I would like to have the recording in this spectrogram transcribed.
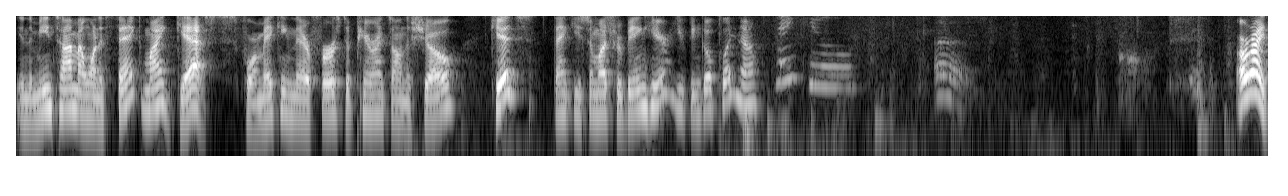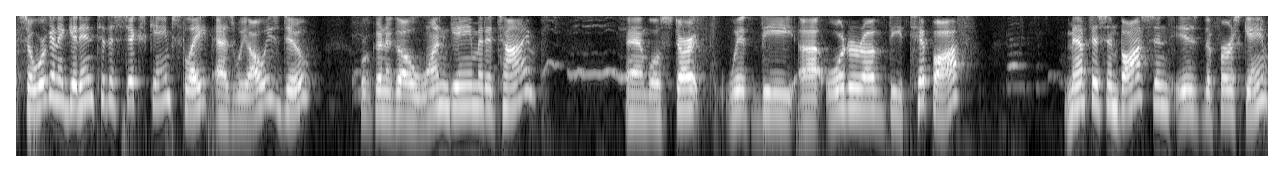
In the meantime, I want to thank my guests for making their first appearance on the show. Kids, thank you so much for being here. You can go play now. Thank you. All right, so we're going to get into the six game slate as we always do. We're going to go one game at a time. And we'll start with the uh, order of the tip off. Memphis and Boston is the first game.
